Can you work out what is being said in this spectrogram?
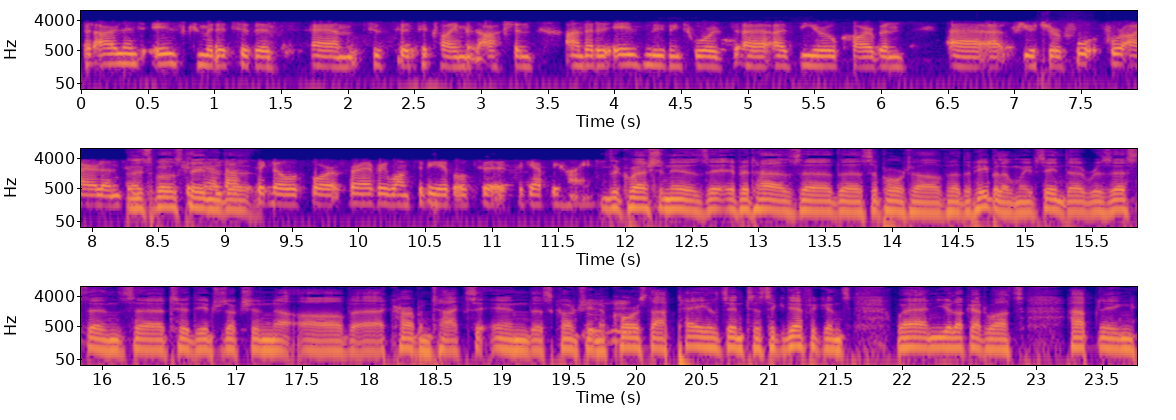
that Ireland is committed to this, um, to, to, to, climate action, and that it is moving towards uh, a zero carbon uh, future for, for Ireland. I suppose, to send that signal for, for everyone to be able to, to get behind. The question is if it has uh, the support of uh, the people, and we've seen the resistance uh, to the introduction of uh, carbon tax in this country, mm-hmm. and of mm-hmm. course that pales into significance when you look at what's happening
